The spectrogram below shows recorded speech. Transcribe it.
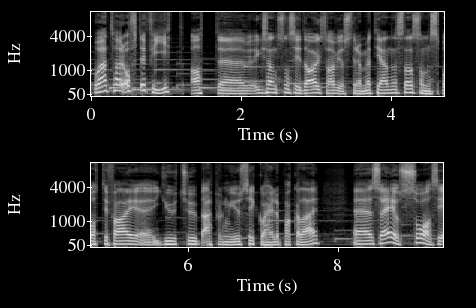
Og jeg tar ofte for gitt at uh, ikke sant, sånn som I dag så har vi jo strømmetjenester som Spotify, uh, YouTube, Apple Music og hele pakka der. Uh, så er jo så å si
